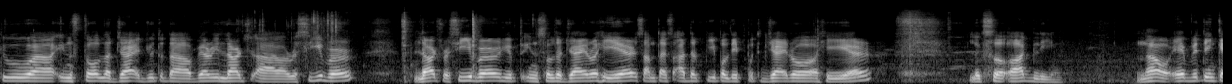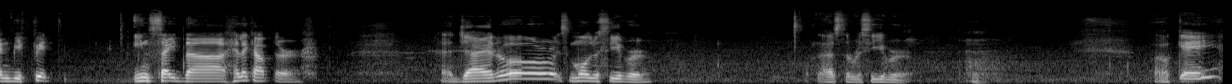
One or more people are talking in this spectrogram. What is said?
to uh, install the gyro due to the very large uh, receiver. Large receiver, you have to install the gyro here. Sometimes other people, they put gyro here. Looks so ugly. Now, everything can be fit inside the helicopter. A gyro, small receiver. That's the receiver. Okay.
